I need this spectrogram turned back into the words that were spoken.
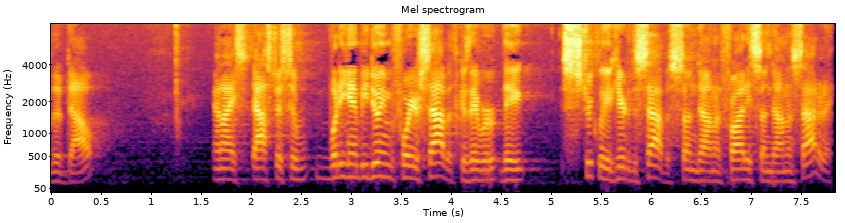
lived out. And I asked her, I said, What are you going to be doing before your Sabbath? Because they, were, they strictly adhere to the Sabbath, sundown on Friday, sundown on Saturday.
